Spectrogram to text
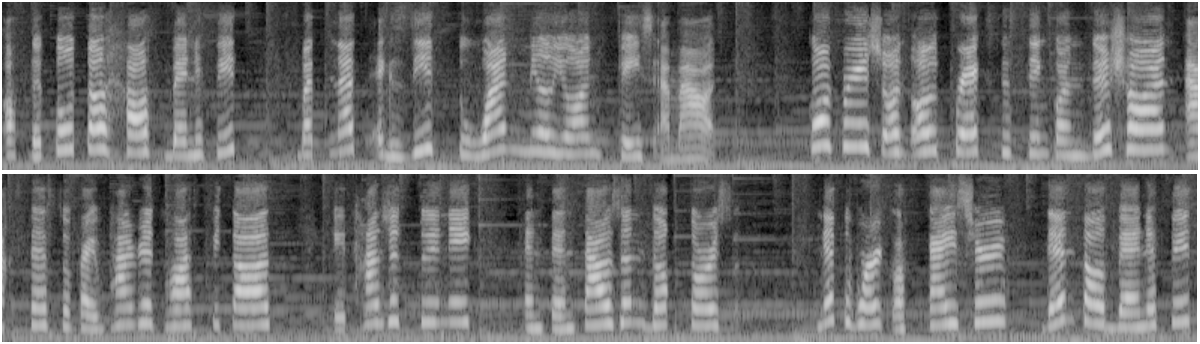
of the total health benefit but not exceed to 1 million face amount. Coverage on all pre-existing condition, access to 500 hospitals, 800 clinics, and 10,000 doctors, network of Kaiser dental benefits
